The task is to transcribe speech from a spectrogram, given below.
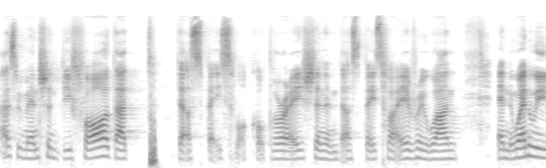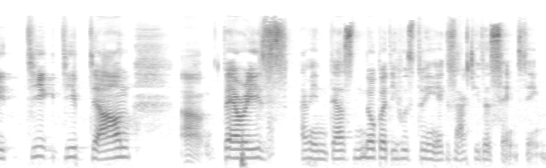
as we mentioned before, that there's space for cooperation and there's space for everyone. And when we dig deep down, uh, there is, I mean, there's nobody who's doing exactly the same thing.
